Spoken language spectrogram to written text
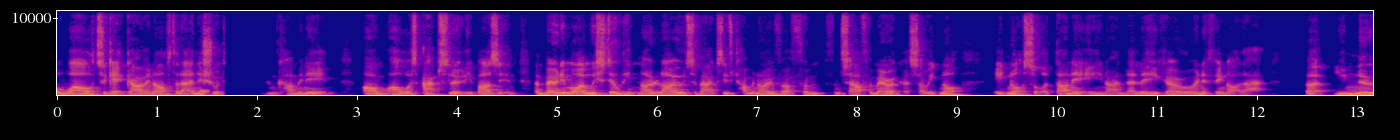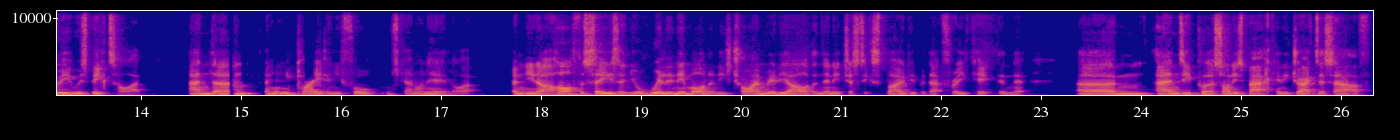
a while to get going after that initial him coming in. Um, I was absolutely buzzing. And bearing in mind, we still didn't know loads about because he was coming over from from South America, so he'd not he'd not sort of done it, you know, in La Liga or anything like that. But you knew he was big time. And um, and then he played, and you thought, what's going on here? Like, and you know, half a season, you're willing him on, and he's trying really hard, and then he just exploded with that free kick, didn't it? Um, and he put us on his back, and he dragged us out of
